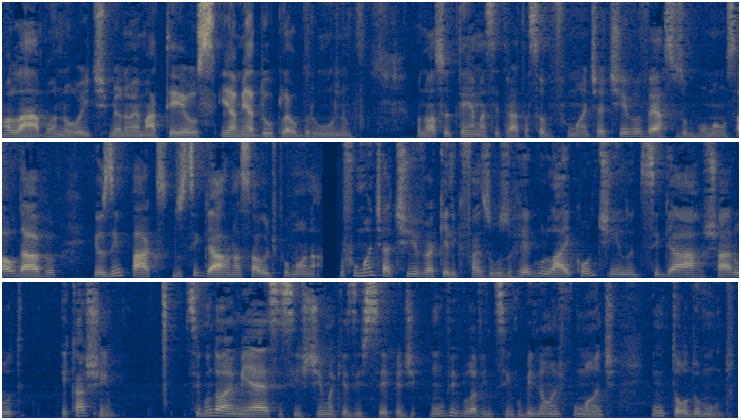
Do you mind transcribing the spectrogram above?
Olá, boa noite. Meu nome é Matheus e a minha dupla é o Bruno. O nosso tema se trata sobre fumante ativo versus o pulmão saudável e os impactos do cigarro na saúde pulmonar. O fumante ativo é aquele que faz uso regular e contínuo de cigarro, charuto e cachimbo. Segundo a OMS, se estima que existe cerca de 1,25 bilhões de fumantes em todo o mundo.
